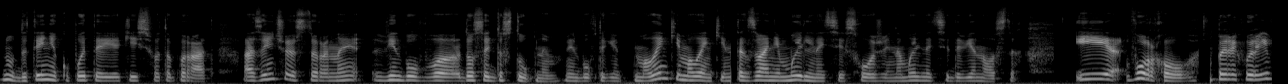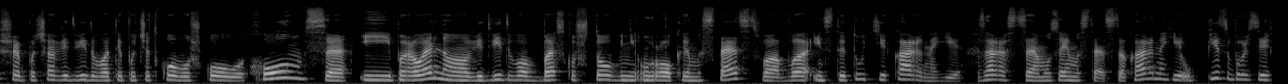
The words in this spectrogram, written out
Ну, дитині купити якийсь фотоапарат. А з іншої сторони, він був е, досить доступним. Він був такий маленький-маленький, так звані мильниці, схожий на мильниці 90-х. І Ворхол, перехворівши, почав відвідувати початкову школу Холмс і паралельно відвідував безкоштовні уроки мистецтва в інституті Карнегі. Зараз це музей мистецтва Карнегі у Пітсбурзі.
